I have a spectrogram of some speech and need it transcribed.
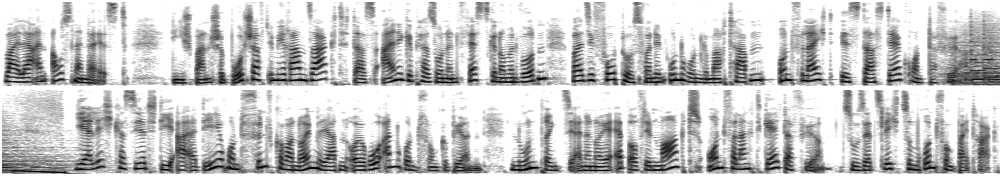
weil er ein Ausländer ist. Die spanische Botschaft im Iran sagt, dass einige Personen festgenommen wurden, weil sie Fotos von den Unruhen gemacht haben und vielleicht ist das der Grund dafür. Jährlich kassiert die ARD rund 5,9 Milliarden Euro an Rundfunkgebühren. Nun bringt sie eine neue App auf den Markt und verlangt Geld dafür, zusätzlich zum Rundfunkbeitrag.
